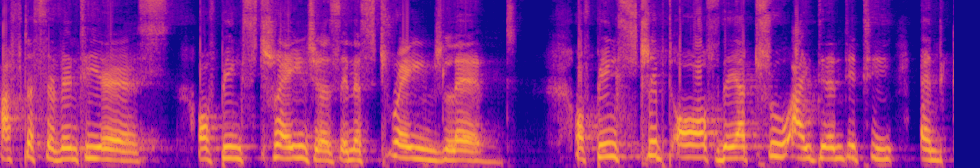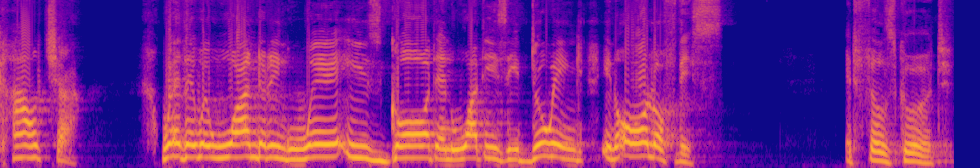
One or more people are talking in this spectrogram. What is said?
After 70 years, of being strangers in a strange land, of being stripped of their true identity and culture, where they were wondering, where is God and what is He doing in all of this? It feels good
